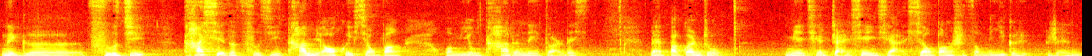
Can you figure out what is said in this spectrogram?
那个词句，他写的词句，他描绘肖邦。我们用他的那段的，来把观众面前展现一下肖邦是怎么一个人，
